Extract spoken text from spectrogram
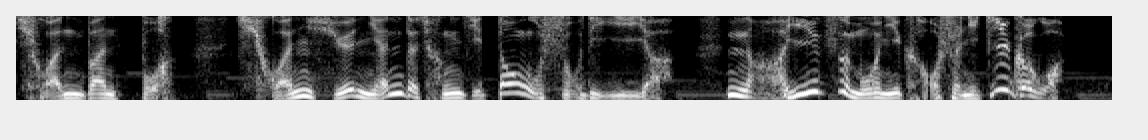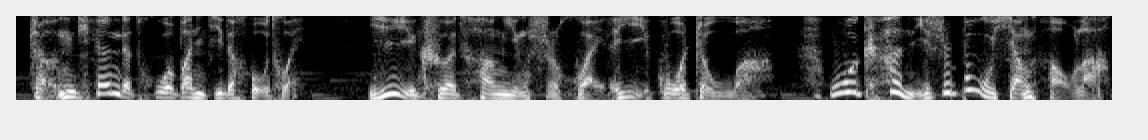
全班不，全学年的成绩倒数第一呀！哪一次模拟考试你及格过？整天的拖班级的后腿，一颗苍蝇屎坏了一锅粥啊！我看你是不想好了。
